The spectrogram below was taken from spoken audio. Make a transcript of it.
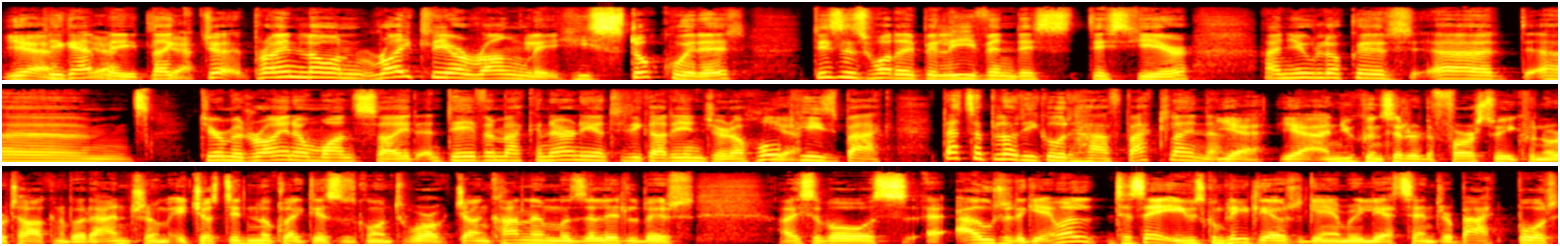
Yeah. Do you get yeah, me? Like, yeah. Brian Lohan, rightly or wrongly, he stuck with it this is what I believe in this this year. And you look at. Uh, um, Diarmuid Ryan on one side and David McInerney until he got injured. I hope yeah. he's back. That's a bloody good half back line now. Yeah, yeah. And you consider the first week when we were talking about Antrim, it just didn't look like this was going to work. John Conlon was a little bit, I suppose, uh, out of the game. Well, to say he was completely out of the game really at centre back. But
